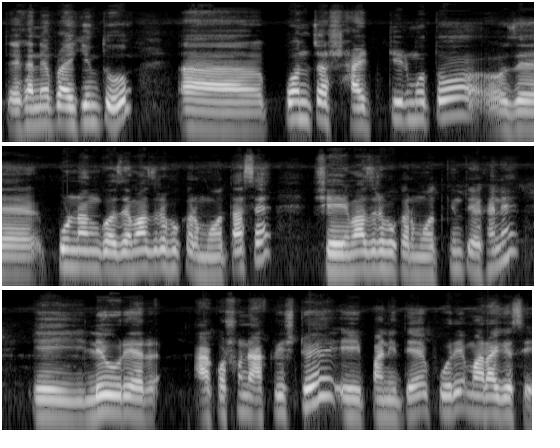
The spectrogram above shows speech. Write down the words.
তো এখানে প্রায় কিন্তু পঞ্চাশ, ষাটটির মতো যে পূর্ণাঙ্গ যে মাজরা পোকার মত আছে, সেই মাজরা পোকার মত কিন্তু এখানে এই লেউরের আকর্ষণে আকৃষ্ট হয়ে এই পানিতে পড়ে মারা গেছে।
